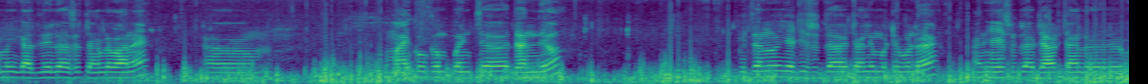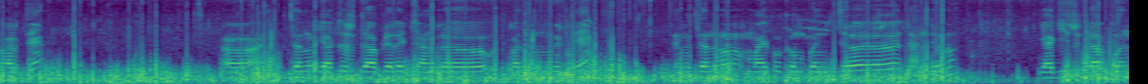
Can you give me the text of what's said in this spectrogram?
मी गाजलेलं असं चांगलं वाहन आहे. मायको कंपनीचं धनदेव. मित्रांनो याचीसुद्धा चांगले मोठे गुंड आहे आणि हे सुद्धा झाड चांगलं वाढते. आणि मित्रांनो याचंसुद्धा आपल्याला चांगलं उत्पादन मिळते. तर मित्रांनो मायको कंपनीचं धनदेव याचीसुद्धा आपण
